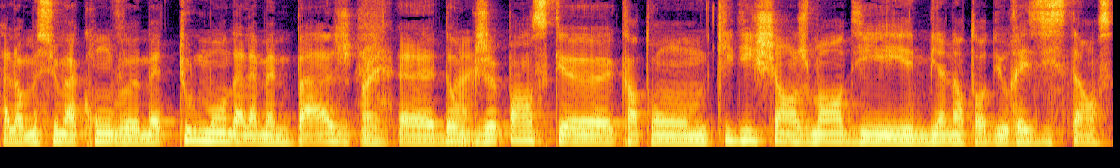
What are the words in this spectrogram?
Alors Monsieur Macron veut mettre tout le monde à la même page. donc je pense que quand on qui dit changement dit bien entendu résistance.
